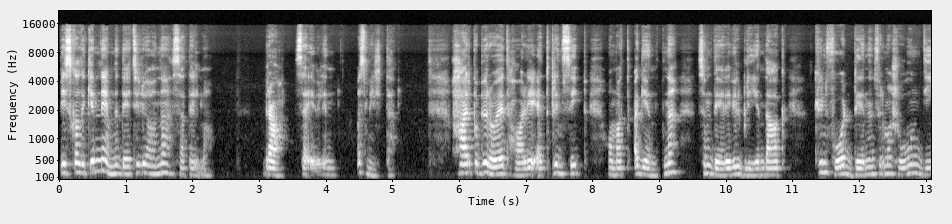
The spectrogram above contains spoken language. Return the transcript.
Vi skal ikke nevne det til Johanna, sa Thelma. Bra, sa Evelyn og smilte. Her på byrået har vi et prinsipp om at agentene, som dere vil bli en dag, kun får den informasjonen de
